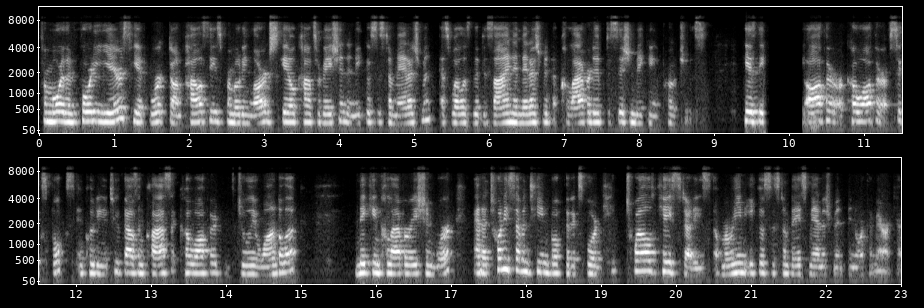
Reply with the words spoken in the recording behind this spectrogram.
For more than 40 years, he had worked on policies promoting large-scale conservation and ecosystem management, as well as the design and management of collaborative decision-making approaches. He is the author or co-author of six books, including a 2000 classic co-authored with Julia Wondolleck, Making Collaboration Work, and a 2017 book that explored 12 case studies of marine ecosystem-based management in North America.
